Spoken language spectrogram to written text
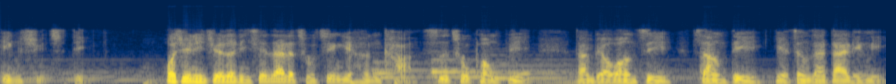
应许之地。或许你觉得你现在的处境也很卡，四处碰壁，但不要忘记，上帝也正在带领你。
